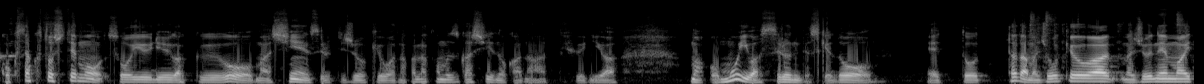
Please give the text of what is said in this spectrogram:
国策としても、そういう留学を、まあ、支援するっていう状況はなかなか難しいのかなっていうふうには、まあ、思いはするんですけど、えっと、ただ、状況は、まあ、10年前、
